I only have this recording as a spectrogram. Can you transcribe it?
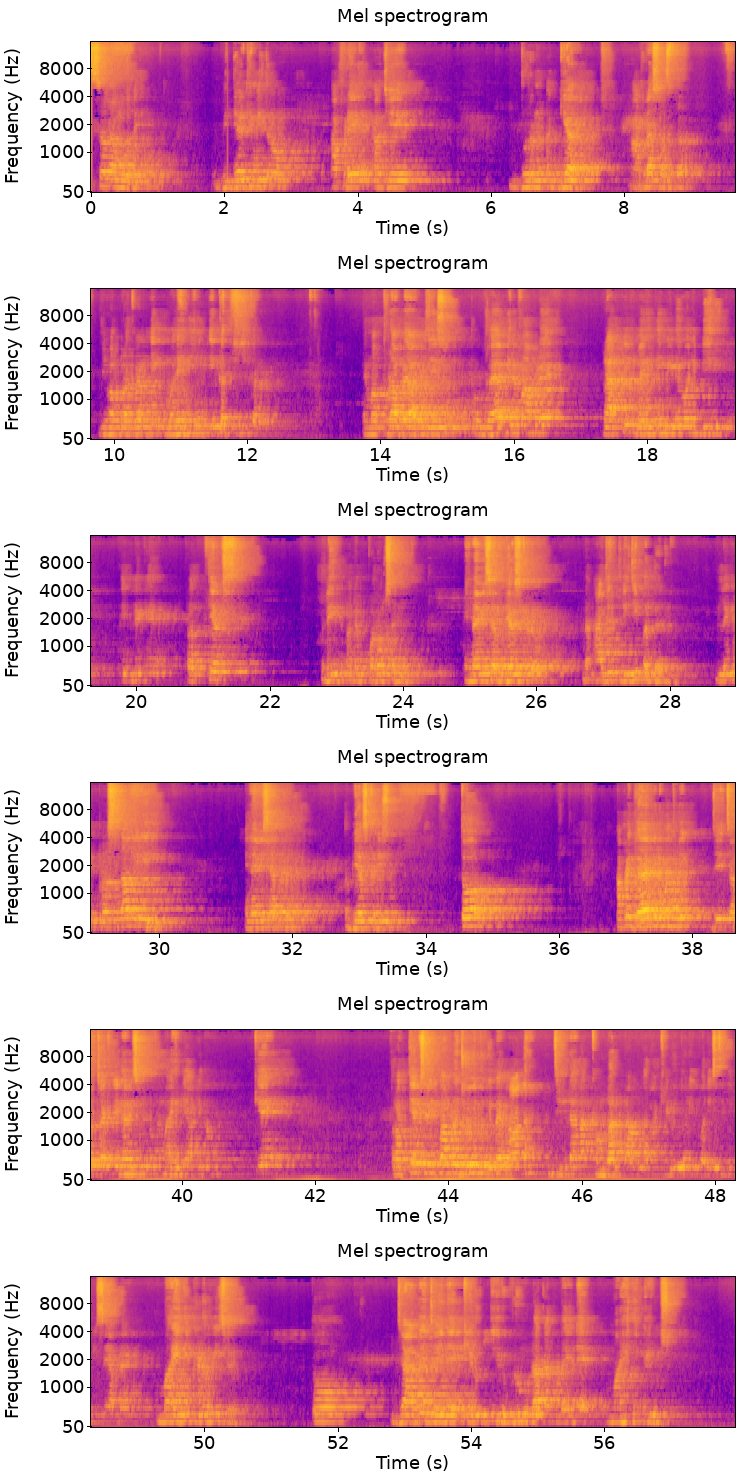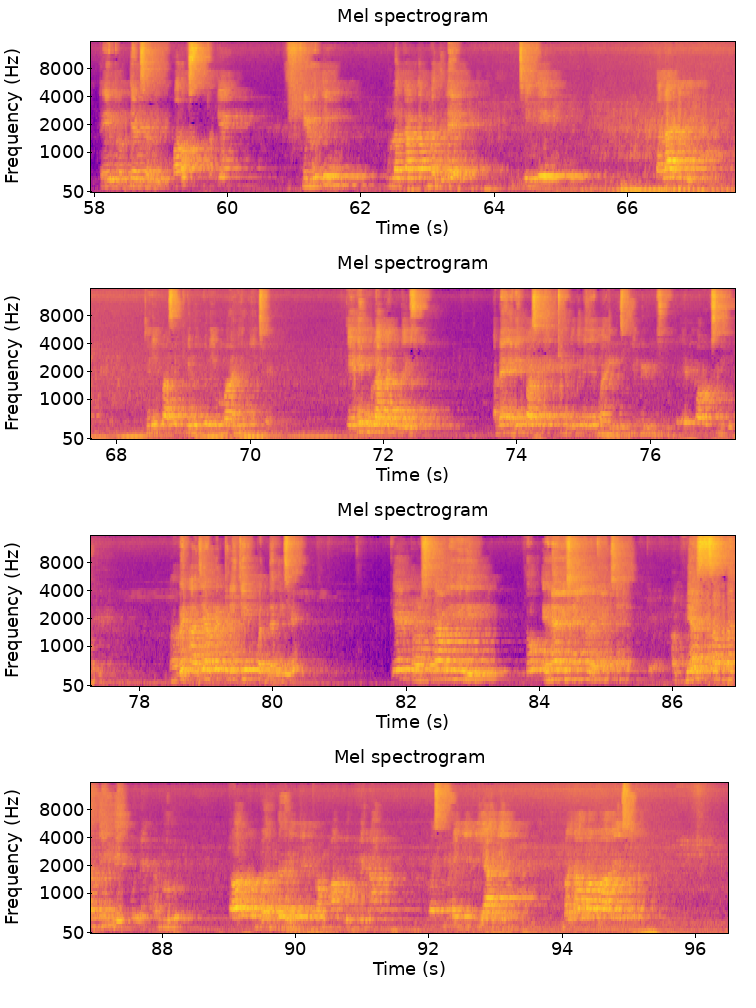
સલામ વિદ્યાર્થી મિત્રો, આપણે આજે ધોરણ અગિયાર આંકડાશાસ્ત્ર જેમાં પ્રકરણ એક માહિતી એકત્રીકરણ એમાં થોડા આપણે આગળ જઈશું. તો ગયા પીરિયડમાં આપણે પ્રાથમિક માહિતી મેળવવાની બે એટલે કે પ્રત્યક્ષ રીત અને પરોક્ષ રીત, એના વિશે અભ્યાસ કર્યો. અને આજે ત્રીજી પદ્ધતિ એટલે કે પ્રશ્નાવલી રીત એના વિશે આપણે અભ્યાસ કરીશું તો આપણે ગયા પીરિયડમાં થોડી જે ચર્ચા કરી એના વિશે તમને માહિતી આપી દઉં કે પ્રત્યક્ષ રીતમાં આપણે જોયું હતું કે ભાઈ આનંદ જિલ્લાના ખંભાત તાલુકાના ખેડૂતોની પરિસ્થિતિ વિશે આપણે માહિતી મેળવવી છે તો જાતે જઈને ખેડૂતની રૂબરૂ મુલાકાત લઈને માહિતી મેળવીશું તો એ પ્રત્યક્ષ હતી. પરોક્ષ તો કે ખેડૂતની મુલાકાતના બદલે જે તે તલાટી જેની પાસે ખેડૂતોની માહિતી છે, તેની મુલાકાત લઈશું. અને એની પાસે ખેડૂતોની જે માહિતી છે, તે મેળવીશું. એ પરોક્ષ રીતે. હવે આજે આપણે ત્રીજી પદ્ધતિ છે, કે પ્રશ્નાવલી રીત. તો એના વિશે લખ્યું છે, અભ્યાસ સંબંધી અનુરૂપ તર્કબદ્ધ રીતે ક્રમમાં ગોઠવેલા પ્રશ્નની એક યાદી બનાવવામાં આવે છે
